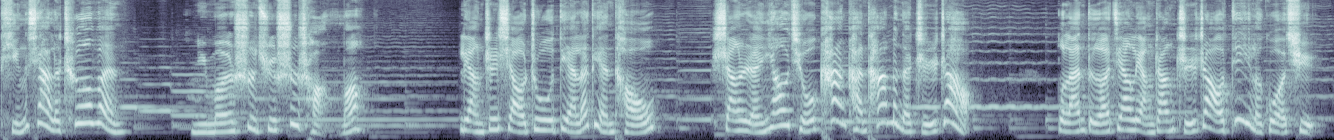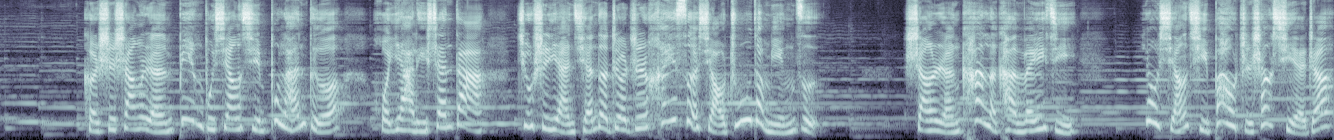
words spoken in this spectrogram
停下了车，问：“你们是去市场吗？”两只小猪点了点头。商人要求看看他们的执照。布兰德将两张执照递了过去，可是商人并不相信布兰德或亚历山大。就是眼前的这只黑色小猪的名字。商人看了看危机，又想起报纸上写着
